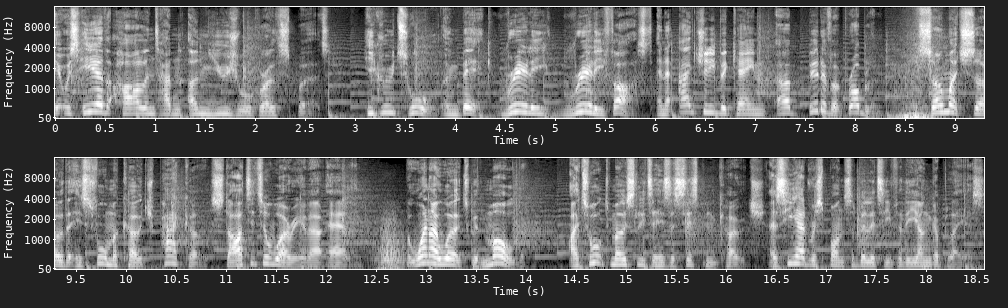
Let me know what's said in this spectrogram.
It was here that Haaland had an unusual growth spurt. He grew tall and big, really, really fast, and it actually became a bit of a problem. So much so that his former coach Paco started to worry about Erling. But when I worked with Molde, I talked mostly to his assistant coach, as he had responsibility for the younger players.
